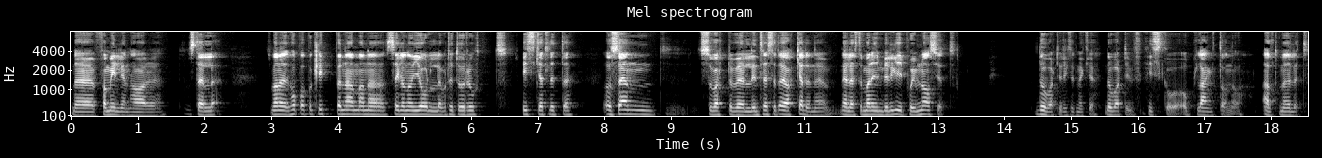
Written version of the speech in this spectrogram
Där familjen har eh, ställe. Så man har hoppat på klipporna, man har seglat någon jolle, varit ute och rott, fiskat lite. Och sen så vart det väl intresset ökade när, när jag läste marinbiologi på gymnasiet. Då var det riktigt mycket. Då var det fisk och, och plankton och allt möjligt.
